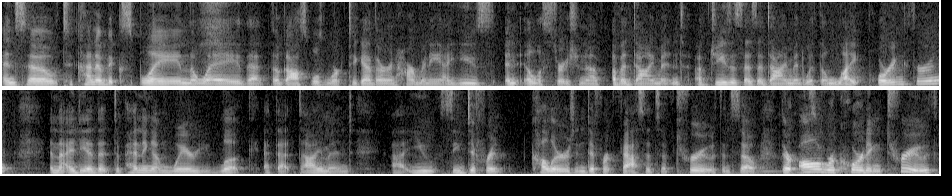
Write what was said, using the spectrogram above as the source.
And so, to kind of explain the way that the Gospels work together in harmony, I use an illustration of, of a diamond, of Jesus as a diamond with the light pouring through it, and the idea that depending on where you look at that diamond, uh, you see different colors and different facets of truth. And so they're all recording truth,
